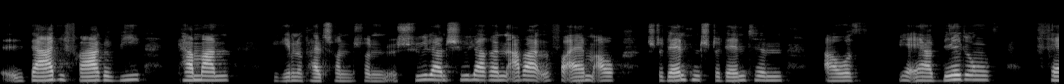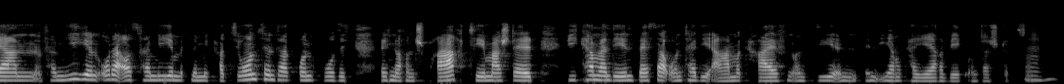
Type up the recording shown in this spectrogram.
äh, da die Frage, wie kann man gegebenenfalls schon, schon Schülern, Schülerinnen, aber vor allem auch Studenten, Studentinnen aus eher Bildungs- fernen Familien oder aus Familien mit einem Migrationshintergrund, wo sich vielleicht noch ein Sprachthema stellt, wie kann man denen besser unter die Arme greifen und sie in, in ihrem Karriereweg unterstützen? Mhm.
